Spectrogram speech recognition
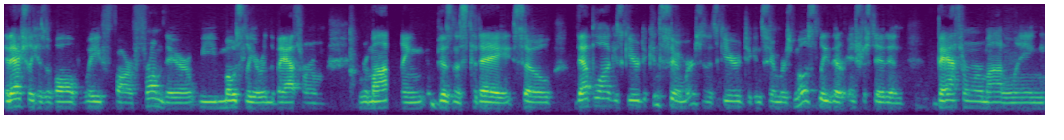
it actually has evolved way far from there. We mostly are in the bathroom remodeling business today. So that blog is geared to consumers and it's geared to consumers mostly that are interested in bathroom remodeling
